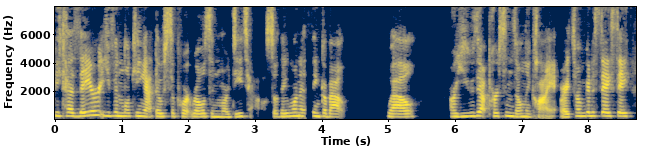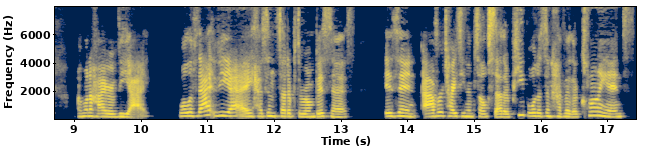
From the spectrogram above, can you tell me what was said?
because they are even looking at those support roles in more detail. So they want to think about, well, are you that person's only client, right? So I'm going to say, say, I want to hire a VA. Well, if that VA hasn't set up their own business, isn't advertising themselves to other people, doesn't have other clients,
